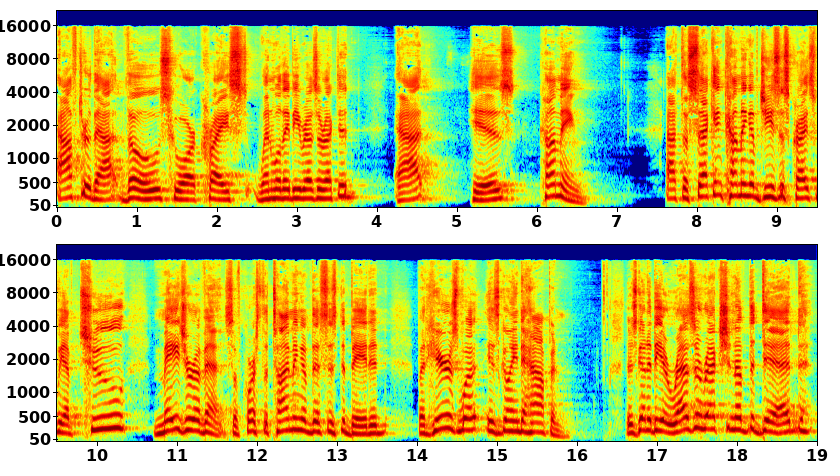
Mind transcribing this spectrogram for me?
After that, those who are Christ, when will they be resurrected? At his coming. At the second coming of Jesus Christ, we have two major events. Of course, the timing of this is debated, but here's what is going to happen. There's going to be a resurrection of the dead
